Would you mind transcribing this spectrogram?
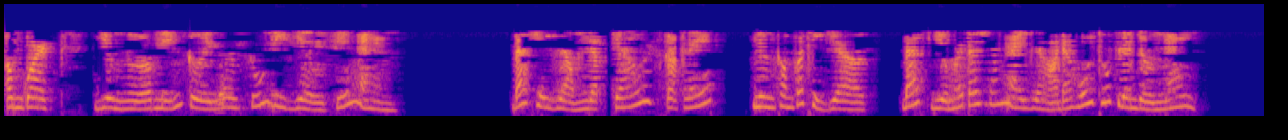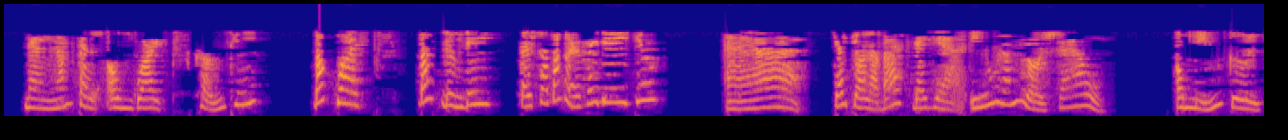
Ông White dừng ngựa mỉm cười lơ xuống đi về phía nàng. Bác hy vọng gặp cháu Scarlett, nhưng không có thì giờ, bác vừa mới tới sáng nay và họ đã hối thúc lên đường ngay. Nàng nắm tay ông White khẩn thiết. Bác quay, bác đừng đi, tại sao bác lại phải đi chứ? À, cháu cho là bác đã già yếu lắm rồi sao? Ông mỉm cười,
